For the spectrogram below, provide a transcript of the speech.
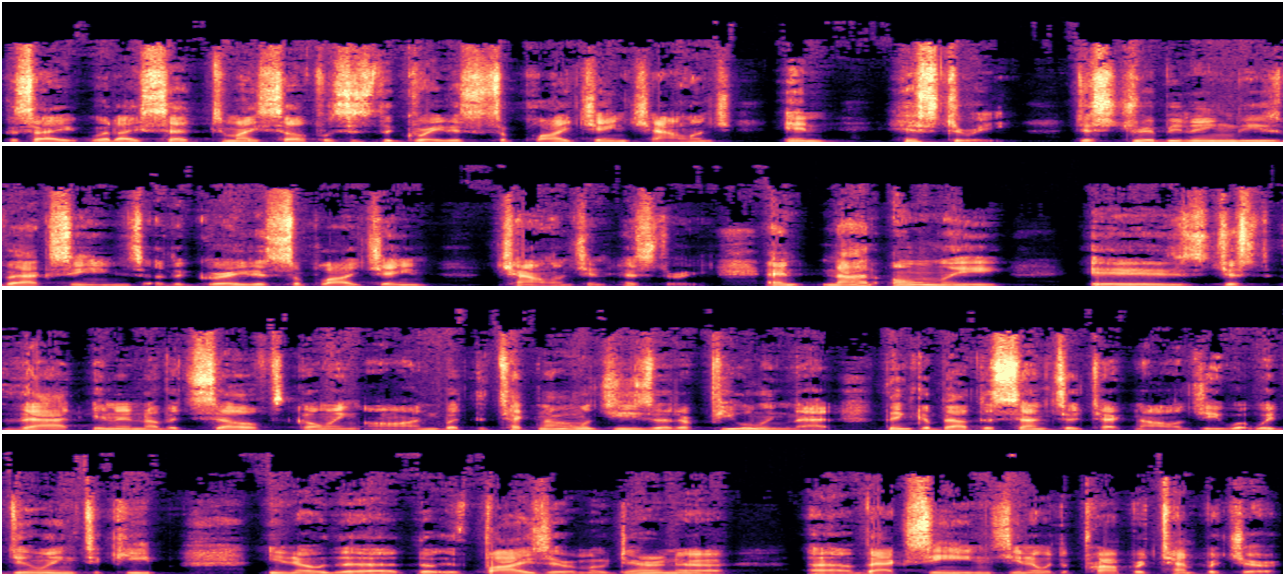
Because I, what I said to myself was, this is the greatest supply chain challenge in history distributing these vaccines are the greatest supply chain challenge in history. And not only is just that in and of itself going on, but the technologies that are fueling that. Think about the sensor technology, what we're doing to keep, you know, the, the Pfizer, Moderna, uh, vaccines, you know, at the proper temperature,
